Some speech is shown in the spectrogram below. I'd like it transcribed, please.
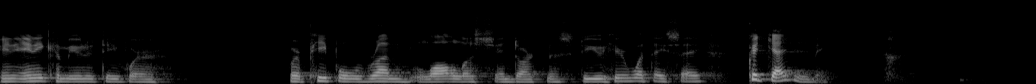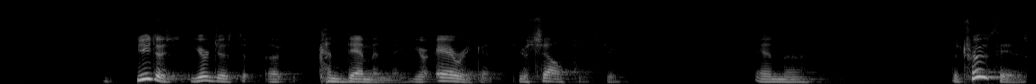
in any community where, where people run lawless in darkness? Do you hear what they say? Quit judging me. You just, you're just uh, condemning me. You're arrogant. You're selfish. You're, and uh, the truth is,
